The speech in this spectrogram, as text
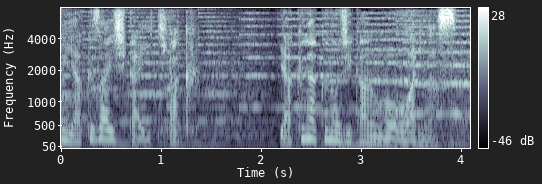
本薬剤師会企画。薬学の時間を終わります。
